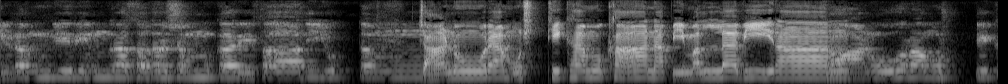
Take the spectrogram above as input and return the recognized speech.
ಪೀಡಂ ಗಿರೀಂದ್ರ ಸದೃಶಂ ಕರಿಸಾದಿಯುಕ್ತಂ. ಚಾಣೂರ ಮುಷ್ಠಿಕ ಮುಖಾನಪಿ ಮಲ್ಲವೀರಾನ್. ಚಾಣೂರ ಮುಷ್ಟಿಕ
